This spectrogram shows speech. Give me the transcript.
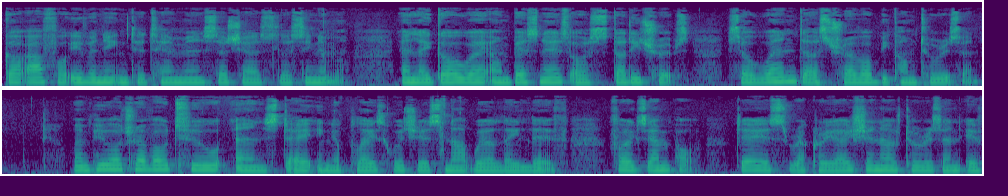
go out for evening entertainment such as the cinema, and they go away on business or study trips. So when does travel become tourism? When people travel to and stay in a place which is not where they live. For example, there is recreational tourism if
